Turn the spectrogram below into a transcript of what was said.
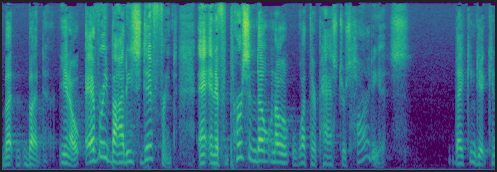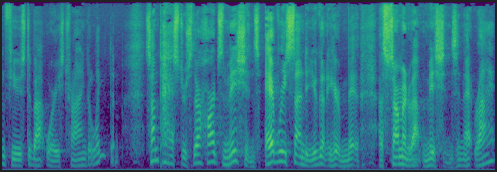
but, but, you know, everybody's different. And, and if a person don't know what their pastor's heart is, they can get confused about where he's trying to lead them. Some pastors, their heart's missions. Every Sunday, you're going to hear a sermon about missions. Isn't that right?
